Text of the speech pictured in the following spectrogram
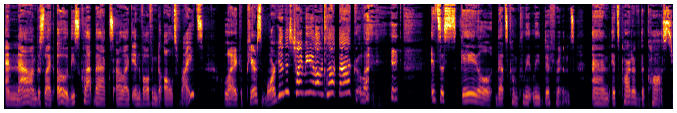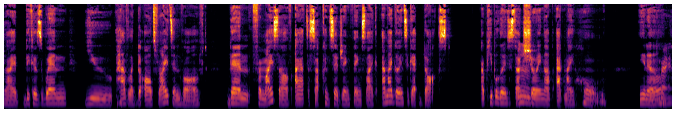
And now I'm just like, oh, these clapbacks are like involving the alt right like Piers Morgan is chiming in on a clapback. Like it's a scale that's completely different. And it's part of the cost, right? Because when you have like the alt right involved, then for myself, I have to start considering things like, am I going to get doxxed? Are people going to start mm. showing up at my home? You know? Right.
